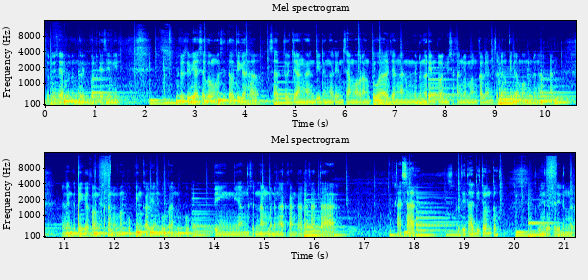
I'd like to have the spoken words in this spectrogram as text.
suruh siapa dengerin podcast ini? Seperti biasa gue mau ngasih tahu tiga hal. Satu jangan didengerin sama orang tua. Jangan dengerin kalau misalkan memang kalian sedang tidak mau mendengarkan. Dan yang ketiga kalau misalkan memang kuping kalian bukan kuping yang senang mendengarkan kata-kata kasar seperti tadi contoh. Ini gak usah didengar.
